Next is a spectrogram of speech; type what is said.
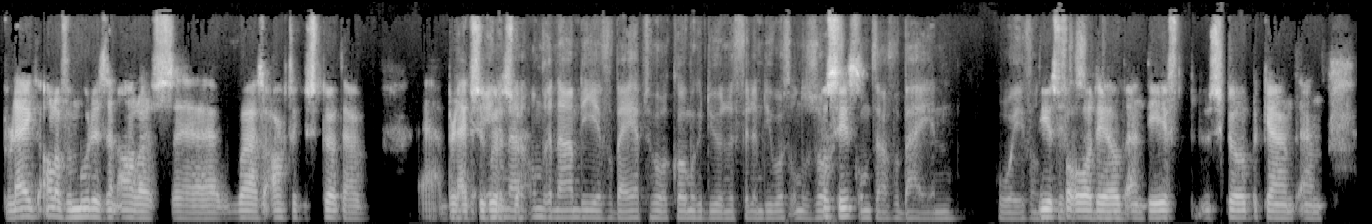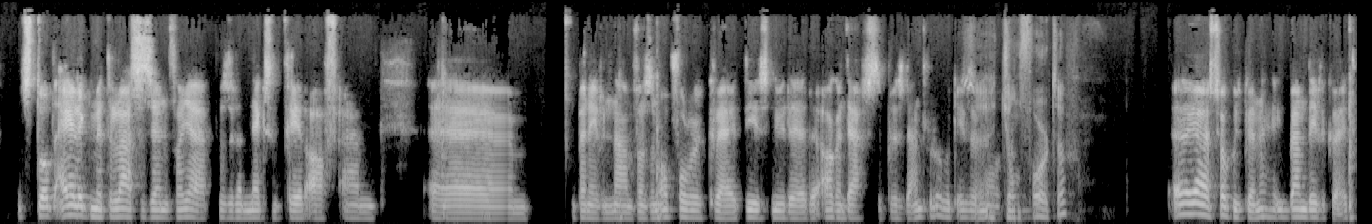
blijkt alle vermoedens en alles waar ze achter gespeurd hebben, ja, blijkt zo goed als Een andere naam die je voorbij hebt horen komen gedurende de film, die wordt onderzocht, Precies. komt daar voorbij en hoor je van... Die is veroordeeld is en die heeft schuld bekend en het stopt eigenlijk met de laatste zin van ja, president Nixon treedt af en uh, ik ben even de naam van zijn opvolger kwijt. Die is nu de, de 38e president, geloof ik. Is uh, John Ford, toch? Uh, ja, het zou goed kunnen. Ik ben hem even kwijt.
